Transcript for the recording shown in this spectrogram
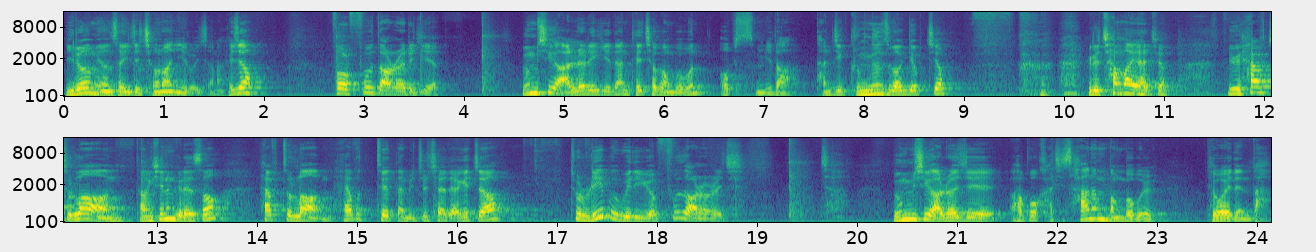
이러면서 이제 전환이 이루어지잖아. 그죠? For food allergy. 음식 알레르기에 대한 대처 방법은 없습니다. 단지 긁는 수밖에 없죠. 그리고 참아야죠. You have to learn. 당신은 그래서 have to learn. have to 했다 밑줄 쳐야 돼야겠죠? To live with your food allergy. 자, 음식 알레르기하고 같이 사는 방법을 배워야 된다.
